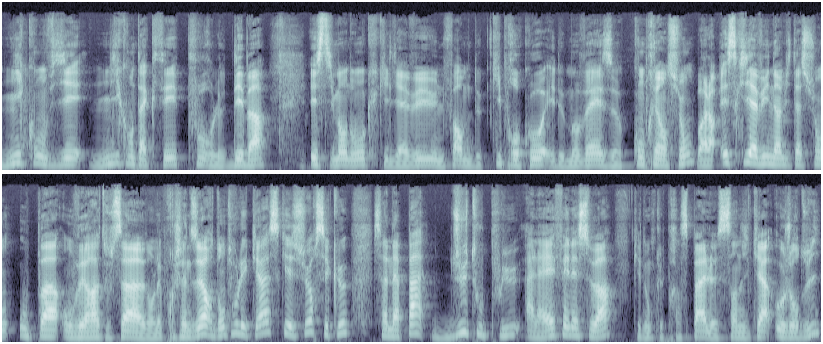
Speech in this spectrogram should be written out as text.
ni conviés ni contactés pour le débat, estimant donc qu'il y avait eu une forme de quiproquo et de mauvaise compréhension. Bon alors, est-ce qu'il y avait une invitation ou pas? On verra tout ça dans les prochaines heures. Dans tous les cas, ce qui est sûr, c'est que ça n'a pas du tout plu à la FNSEA, qui est donc le principal syndicat aujourd'hui,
